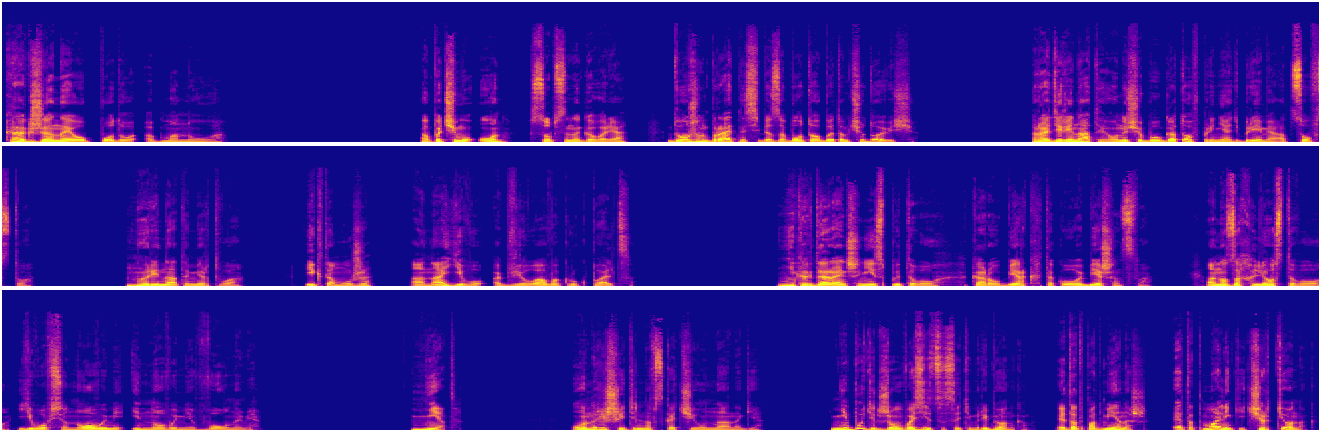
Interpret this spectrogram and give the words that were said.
Как же она его подло обманула. А почему он, собственно говоря, должен брать на себя заботу об этом чудовище? Ради Ренаты он еще был готов принять бремя отцовства. Но Рената мертва. И к тому же она его обвела вокруг пальца. Никогда раньше не испытывал Карл Берг такого бешенства. Оно захлестывало его все новыми и новыми волнами. Нет. Он решительно вскочил на ноги. Не будет же он возиться с этим ребенком. Этот подменыш, этот маленький чертенок.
